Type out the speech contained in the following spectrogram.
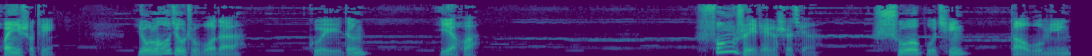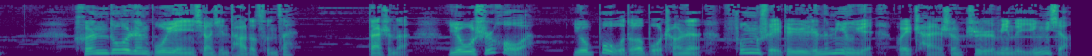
欢迎收听由老九主播的《鬼灯夜话》。风水这个事情说不清道不明，很多人不愿意相信它的存在。但是呢，有时候啊，又不得不承认风水对于人的命运会产生致命的影响。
